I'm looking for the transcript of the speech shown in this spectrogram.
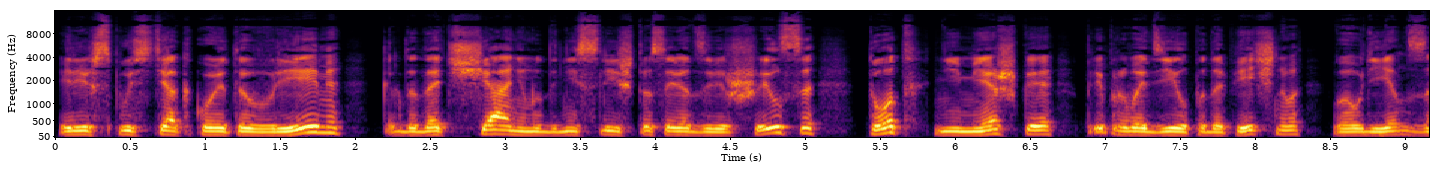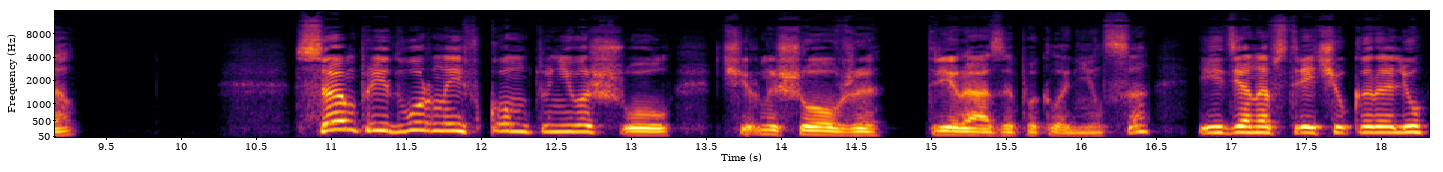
и лишь спустя какое-то время, когда датчанину донесли, что совет завершился, тот, не мешкая, припроводил подопечного в аудиенц-зал. Сам придворный в комнату не вошел, Чернышов же три раза поклонился, идя навстречу королю,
